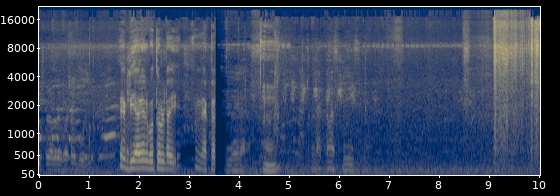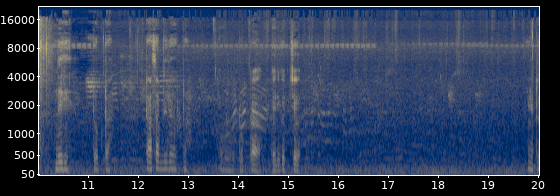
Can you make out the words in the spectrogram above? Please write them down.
কৃষ্ণনগরের ভাষায় বলি এই বিয়ারের বোতলটাই একটা। দেখি টোপটা। টাচ আপ দিতে একটু। ও টুকটা তৈরি করছ? একটু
